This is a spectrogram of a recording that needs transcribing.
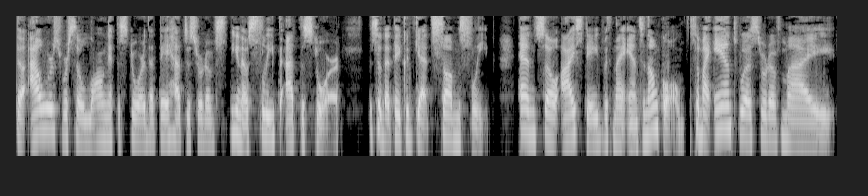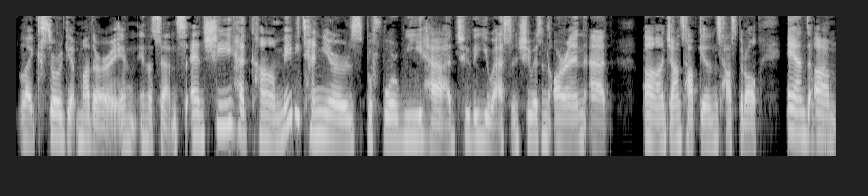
the hours were so long at the store that they had to sort of, you know, sleep at the store so that they could get some sleep. And so I stayed with my aunt and uncle. So my aunt was sort of my like surrogate mother in, in a sense. And she had come maybe 10 years before we had to the US and she was an RN at, uh, Johns Hopkins Hospital. And, um,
